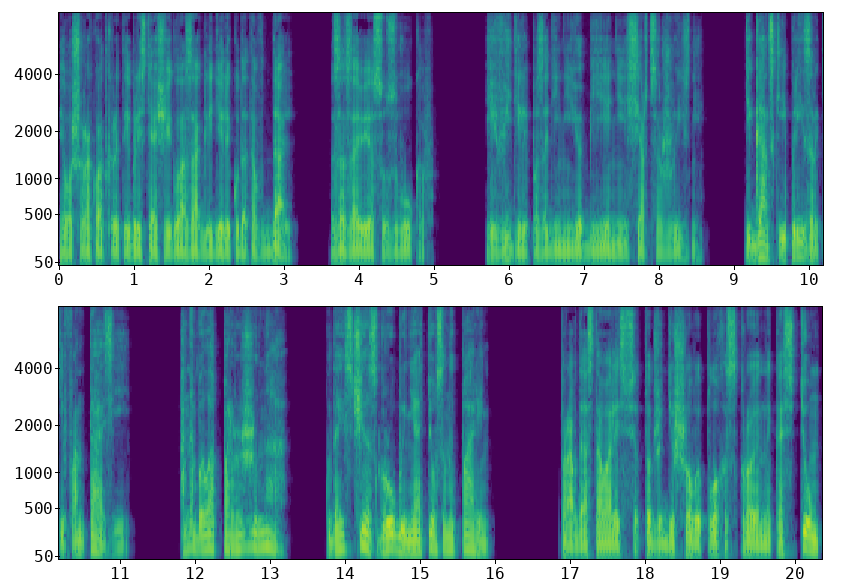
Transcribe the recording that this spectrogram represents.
Его широко открытые блестящие глаза глядели куда-то вдаль, за завесу звуков, и видели позади нее биение сердца жизни, гигантские призраки фантазии. Она была поражена, куда исчез грубый неотесанный парень, Правда, оставались все тот же дешевый, плохо скроенный костюм,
